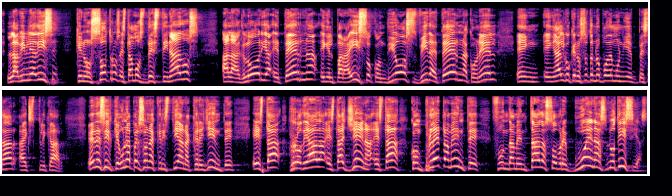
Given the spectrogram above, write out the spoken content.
La Biblia dice que nosotros estamos destinados a la gloria eterna en el paraíso con Dios, vida eterna con Él, en, en algo que nosotros no podemos ni empezar a explicar. Es decir, que una persona cristiana, creyente, está rodeada, está llena, está completamente fundamentada sobre buenas noticias,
